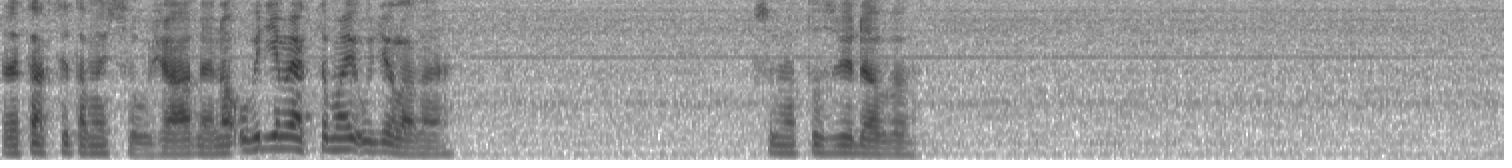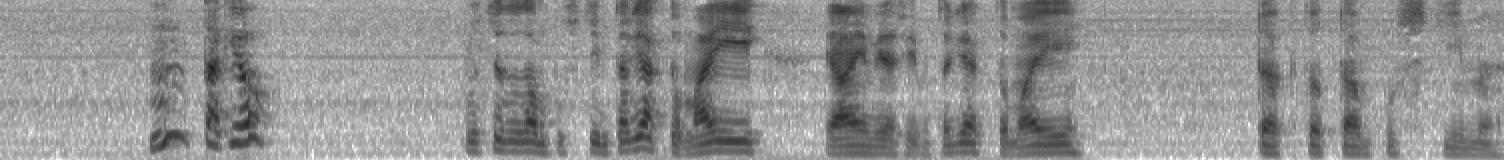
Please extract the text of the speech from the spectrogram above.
Retrakce tam nejsou žádné. No uvidíme, jak to mají udělané. Jsem na to zvědavý. Hm, tak jo. Prostě to tam pustím tak, jak to mají. Já jim věřím. Tak jak to mají, tak to tam pustíme.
